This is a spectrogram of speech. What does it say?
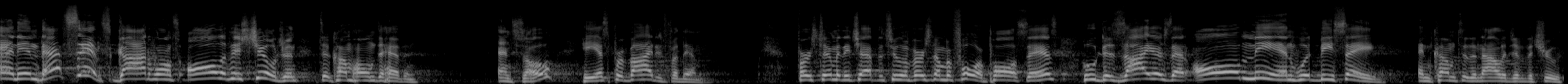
And in that sense, God wants all of his children to come home to heaven. And so he has provided for them. 1 Timothy chapter 2 and verse number 4, Paul says, who desires that all men would be saved and come to the knowledge of the truth.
